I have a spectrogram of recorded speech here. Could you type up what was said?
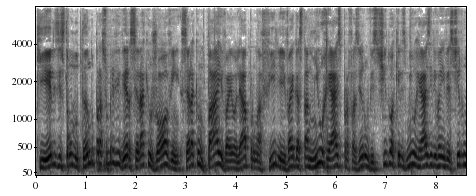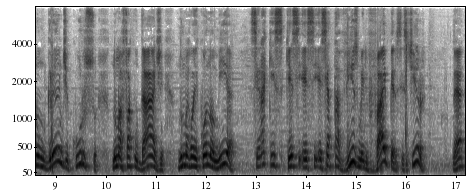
que eles estão lutando para sobreviver. Será que o jovem, será que um pai vai olhar para uma filha e vai gastar mil reais para fazer um vestido? Aqueles mil reais ele vai investir num grande curso, numa faculdade, numa economia? Será que esse, que esse, esse, esse atavismo ele vai persistir? Né?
